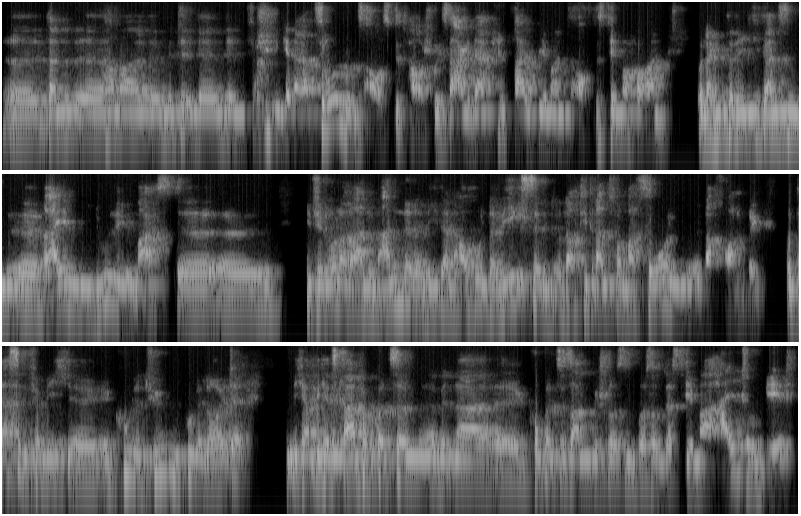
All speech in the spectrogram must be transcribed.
Äh, dann äh, haben wir mit den verschiedenen Generationen uns ausgetauscht, wo ich sage, da treibt jemand auch das Thema voran. Und da gibt es natürlich die ganzen Reihen, wie du sie machst, Etienne Onaran und andere, die dann auch unterwegs sind und auch die Transformation äh, nach vorne bringen. Und das sind für mich äh, coole Typen, coole Leute. Ich habe mich jetzt gerade vor kurzem äh, mit einer äh, Gruppe zusammengeschlossen, wo es um das Thema Haltung geht,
